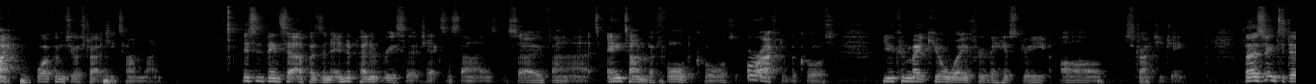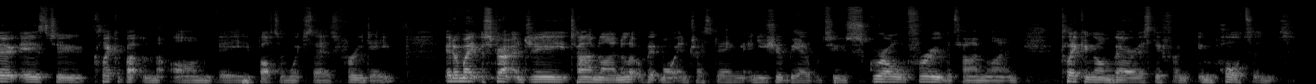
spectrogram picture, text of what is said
Hi, welcome to your strategy timeline. This has been set up as an independent research exercise so that anytime before the course or after the course, you can make your way through the history of strategy. First thing to do is to click a button on the bottom which says 3D. It'll make the strategy timeline a little bit more interesting and you should be able to scroll through the timeline clicking on various different important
